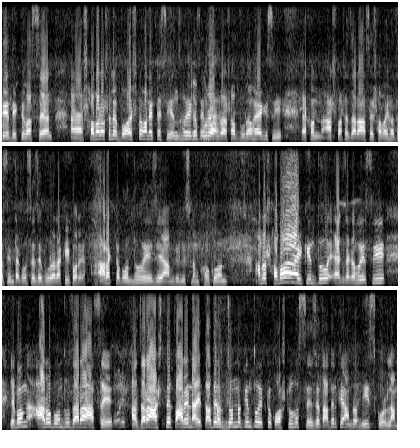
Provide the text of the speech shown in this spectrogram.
যে দেখতে পাচ্ছেন সবার আসলে বয়সটা অনেকটা চেঞ্জ হয়ে গেছে আমরা সব বুড়া হয়ে গেছি। এখন আশপাশে যারা আছে সবাই হয়তো চিন্তা করছে যে বুড়ারা কি করে। আর একটা বন্ধু এই যে আমিরুল ইসলাম খোকন আমরা সবাই কিন্তু এক জায়গা হয়েছি এবং আরও বন্ধু যারা আছে আর যারা আসতে পারে নাই, তাদের জন্য কিন্তু একটু কষ্ট হচ্ছে যে তাদেরকে আমরা মিস করলাম।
